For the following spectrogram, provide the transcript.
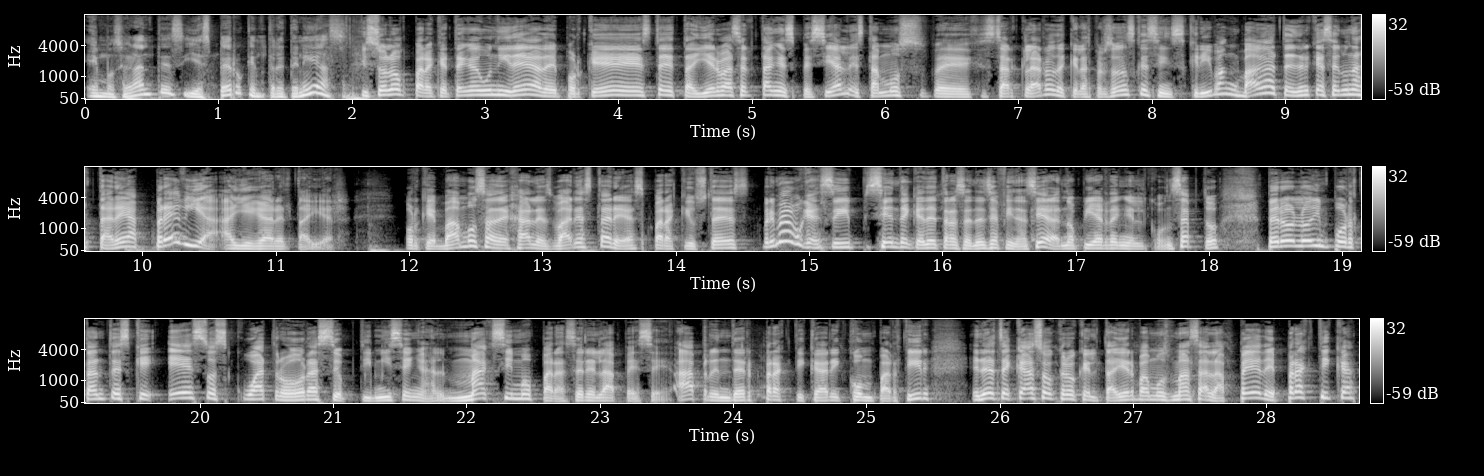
emocionantes y espero que entretenidas. Y solo para que tengan una idea de por qué este taller va a ser tan especial, estamos eh, estar de que las personas que se inscriban van a tener que hacer una tarea previa a llegar al taller porque vamos a dejarles varias tareas para que ustedes, primero que sí sienten que es de trascendencia financiera, no pierden el concepto, pero lo importante es que esas cuatro horas se optimicen al máximo para hacer el APC, aprender, practicar y compartir. En este caso, creo que el taller vamos más a la P de práctica,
